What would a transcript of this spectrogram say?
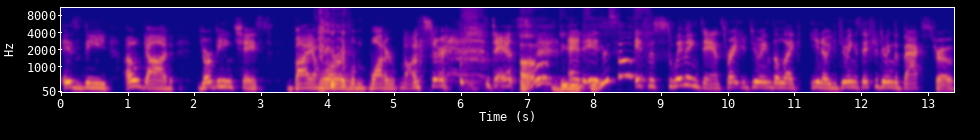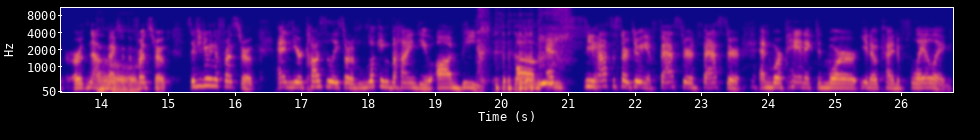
is the oh god, you're being chased by a horrible water monster dance. Oh, do you and pee yourself? It's a swimming dance, right? You're doing the like, you know, you're doing as if you're doing the backstroke, or not the oh. backstroke, the oh. front stroke. As if you're doing a front stroke, and you're constantly sort of looking behind you on beat, um, and you have to start doing it faster and faster, and more panicked and more, you know, kind of flailing,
